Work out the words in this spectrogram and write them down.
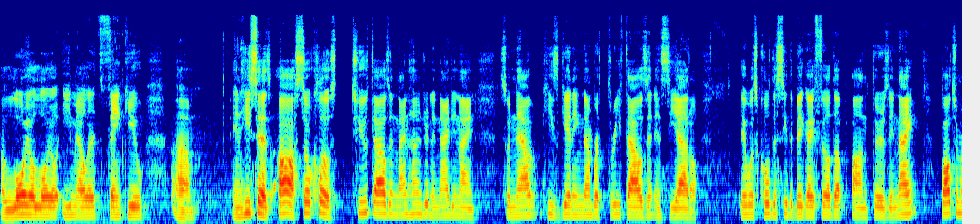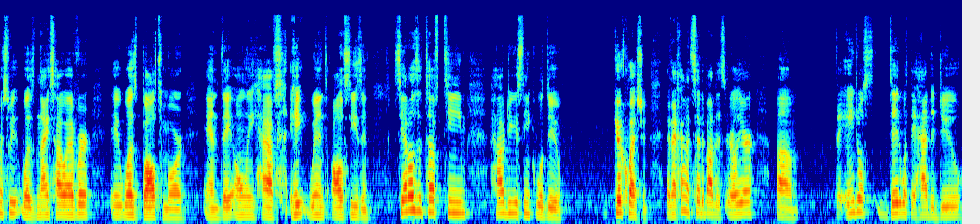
a loyal, loyal emailer. Thank you. Um, and he says, ah, so close, 2,999. So now he's getting number 3,000 in Seattle. It was cool to see the big guy filled up on Thursday night. Baltimore Suite was nice, however. It was Baltimore, and they only have eight wins all season. Seattle is a tough team. How do you think we'll do? Good question. And I kind of said about this earlier. Um, the Angels did what they had to do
